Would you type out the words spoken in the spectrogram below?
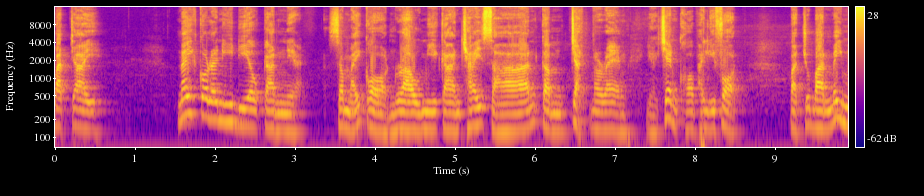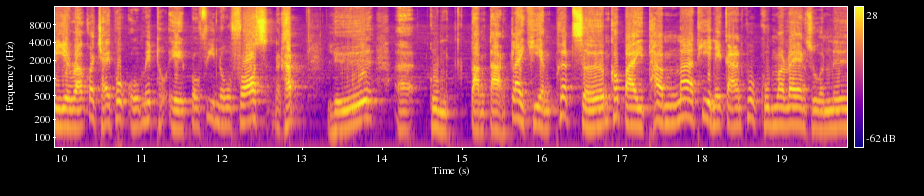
ปัจจัย ในกรณีเดียวกันเนี่ยสมัยก่อนเรามีการใช้สารกำจัดแมลงอย่างเช่นคอไพลิฟอร์ด ปัจจุบันไม่มีเราก็ใช้พวกโอเมโทเอโปรฟิโนฟอสนะครับหรือเออกลุ่มต่างๆ ใกล้เคียงเพื่อเสริมเข้าไปทำหน้าที่ในการควบคุมแมลงส่วนหนึ่ง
